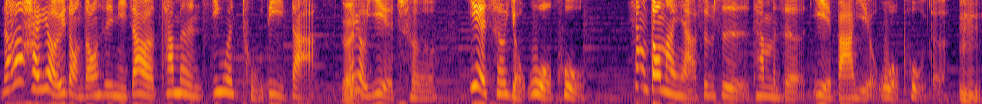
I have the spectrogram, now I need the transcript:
然后还有一种东西，你知道，他们因为土地大，还有夜车，夜车有卧铺。像东南亚是不是他们的夜巴也有卧铺的？嗯，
